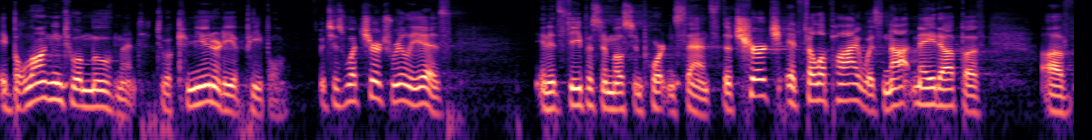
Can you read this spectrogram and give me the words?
A belonging to a movement, to a community of people, which is what church really is in its deepest and most important sense. The church at Philippi was not made up of, of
